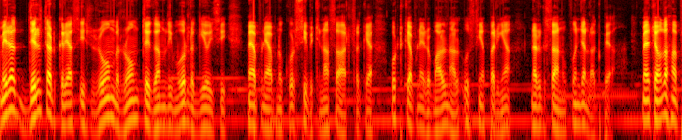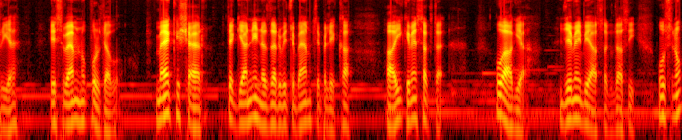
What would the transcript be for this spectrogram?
ਮੇਰਾ ਦਿਲ ਧੜਕ ਰਿਹਾ ਸੀ। ਰੋਮ ਰੋਮ ਤੇ ਗਮ ਦੀ ਮੋਹਰ ਲੱਗੀ ਹੋਈ ਸੀ। ਮੈਂ ਆਪਣੇ ਆਪ ਨੂੰ ਕੁਰਸੀ ਵਿੱਚ ਨਾ ਸਹਾਰ ਸਕਿਆ। ਉੱਠ ਕੇ ਆਪਣੇ ਰੁਮਾਲ ਨਾਲ ਉਸ ਦੀਆਂ ਭਰੀਆਂ ਨਰਗਸਾਂ ਨੂੰ ਪੁੰਝਣ ਲੱਗ ਪਿਆ। ਮੈਂ ਚਾਹੁੰਦਾ ਹਾਂ ਪ੍ਰਿਆ, ਇਸ ਵਹਿਮ ਨੂੰ ਭੁੱਲ ਜਾਵੋ। ਮੈਂ ਕਿ ਸ਼ਾਇਰ ਤੇ ਗਿਆਨੀ ਨਜ਼ਰ ਵਿੱਚ ਵਹਿਮ ਤੇ ਭੁਲੇਖਾ ਆਈ ਕਿਵੇਂ ਸਕਦਾ ਉਹ ਆ ਗਿਆ, ਜਿਵੇਂ ਵੀ ਆ ਸਕਦਾ ਸੀ। ਉਸ ਨੂੰ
